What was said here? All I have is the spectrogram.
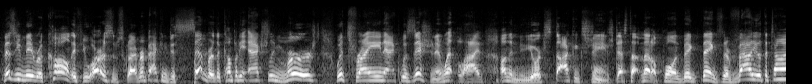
And as you may recall, if you are a subscriber, back in December, the company actually merged with Trine Acquisition and went live on the New York Stock Exchange. Desktop Metal pulling big things. Their value at the time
